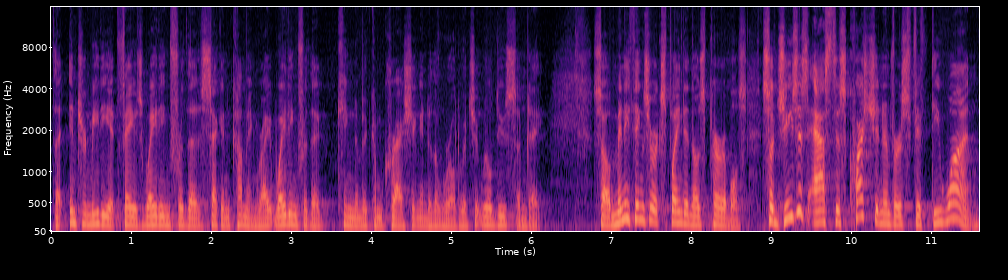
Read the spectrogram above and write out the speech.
the intermediate phase, waiting for the second coming, right? Waiting for the kingdom to come crashing into the world, which it will do someday. So, many things are explained in those parables. So, Jesus asked this question in verse 51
